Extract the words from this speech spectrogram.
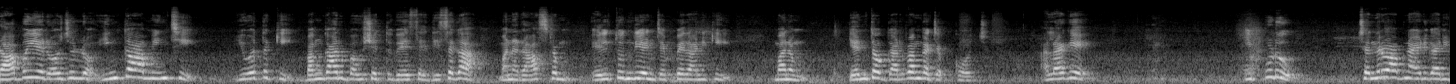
రాబోయే రోజుల్లో ఇంకా మించి యువతకి బంగారు భవిష్యత్తు వేసే దిశగా మన రాష్ట్రం వెళ్తుంది అని చెప్పేదానికి మనం ఎంతో గర్వంగా చెప్పుకోవచ్చు. అలాగే ఇప్పుడు చంద్రబాబు నాయుడు గారి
